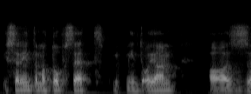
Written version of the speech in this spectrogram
és szerintem a top set, mint olyan, az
